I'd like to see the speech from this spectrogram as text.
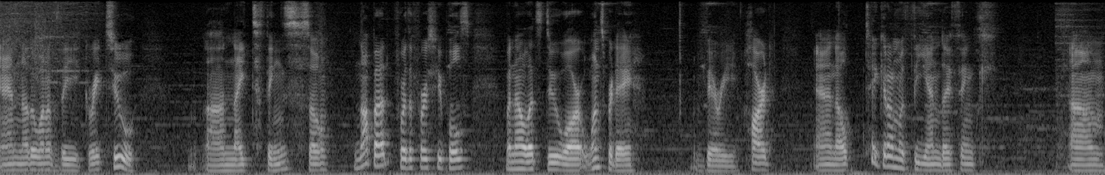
And another one of the Great 2 uh, night things, so not bad for the first few pulls. But now let's do our once per day, very hard. And I'll take it on with the end, I think. Um,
